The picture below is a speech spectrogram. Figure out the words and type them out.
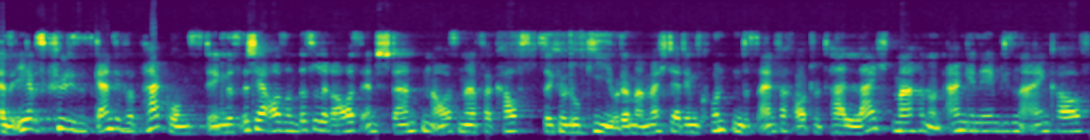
Also ich habe das Gefühl, dieses ganze Verpackungsding, das ist ja auch so ein bisschen raus entstanden aus einer Verkaufspsychologie. Oder man möchte ja dem Kunden das einfach auch total leicht machen und angenehm, diesen Einkauf.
